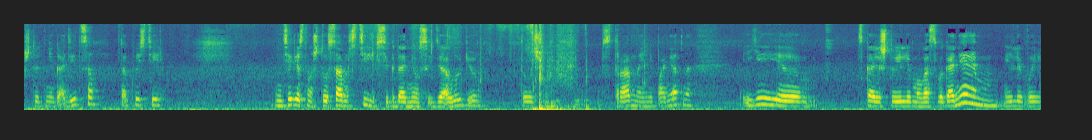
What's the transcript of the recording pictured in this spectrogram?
что это не годится, такой стиль. Интересно, что сам стиль всегда нес идеологию. Это очень странно и непонятно. Ей э, сказали, что или мы вас выгоняем, или вы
